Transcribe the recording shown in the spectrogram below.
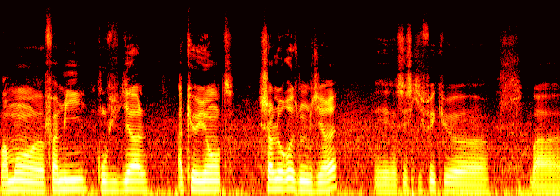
Vraiment famille, conviviale, accueillante, chaleureuse même je dirais. Et c'est ce qui fait que bah,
